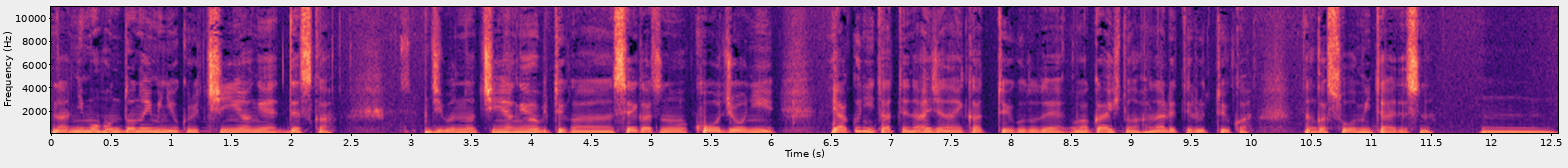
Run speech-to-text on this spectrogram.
何にも本当の意味に送る賃上げですか？自分の賃上げ及びというか生活の向上に役に立ってないじゃないかということで若い人が離れてるっていうかなんかそうみたいですね。うん。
